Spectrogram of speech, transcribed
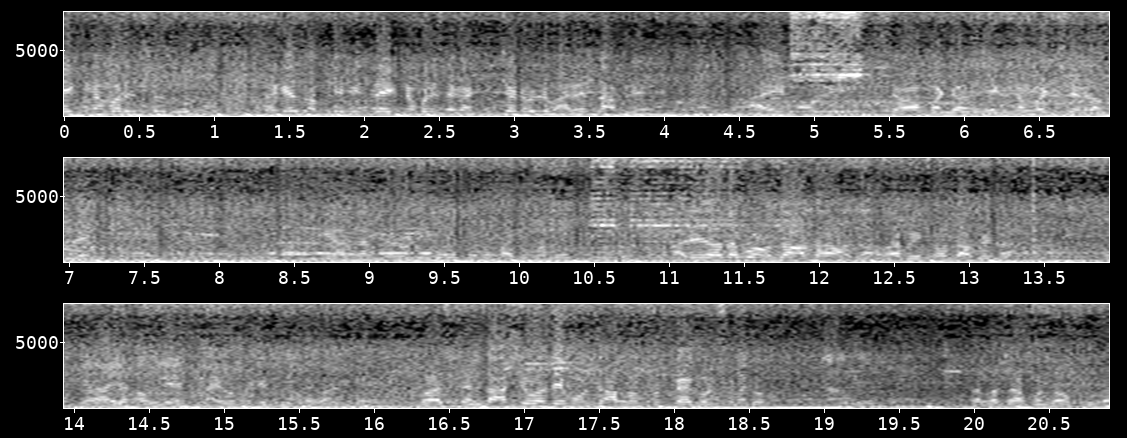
एक नंबर दिसतो तू. सगळेच आपले मित्र एक नंबर दिसतात. कारण टीचर ठेवले भारी आहेत ना आपले. आई माऊली सेवा मंडळ एक नंबर टी शर्ट आपले. आणि आता ठरवून निघतो अरे दादा पण होता? आता दादा भेटला होता आपल्याला. आई माऊली आहे आई बाबाचे बस त्यांचा आशीर्वाद आहे म्हणून आपण खूप काय करू शकतो. चला तर आपण जाऊ पुढं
